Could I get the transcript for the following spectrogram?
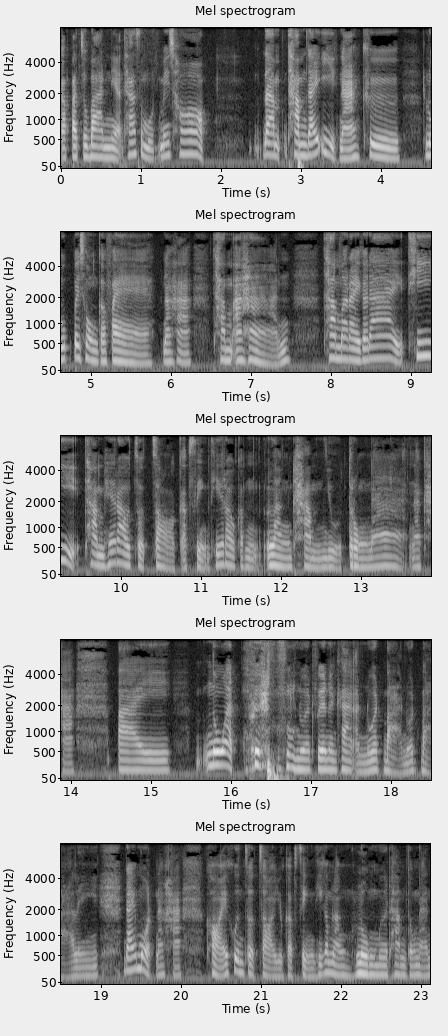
กับปัจจุบันเนี่ย ถ้าสมมติไม่ชอบทำได้อีกนะ คือลุกไปชงกาแฟนะคะทำอาหารทำอะไรก็ได้ที่ทำให้เราจดจ่อกับสิ่งที่เรากำลังทำอยู่ตรงหน้านะคะ ไป นวดเพื่อนนวดเพื่อนข้างๆอันนวดบ่านวดบ่าอะไรอย่างนี้ได้หมดนะคะ ขอให้คุณจดจ่ออยู่กับสิ่งที่กำลังลงมือทำตรงนั้น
